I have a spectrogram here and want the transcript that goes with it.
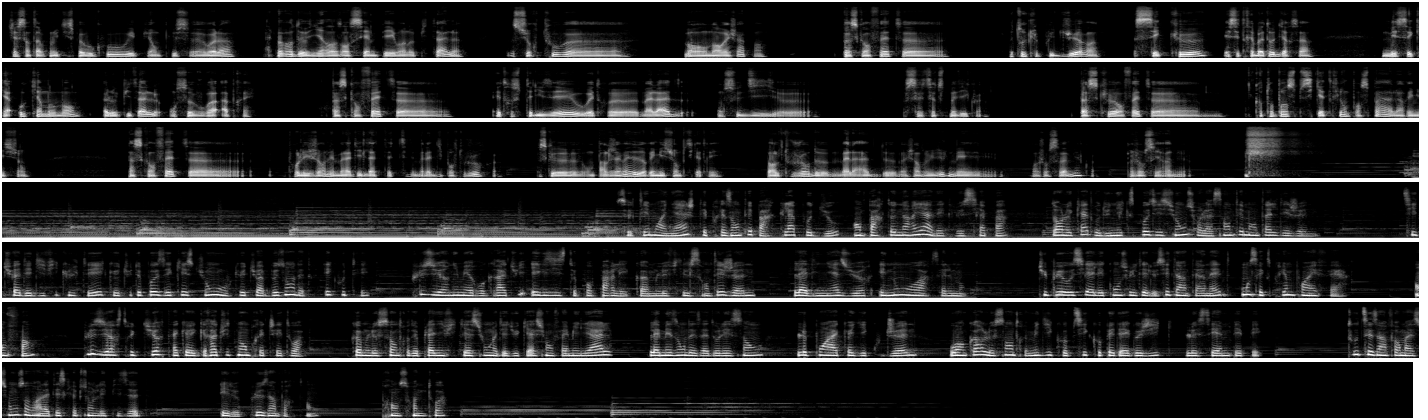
Déjà, c'est un terme qu'on n'utilise pas beaucoup, et puis en plus, euh, voilà. On peut avoir de venir dans un CMP ou un hôpital. Surtout, bon, on en réchappe, hein. Parce qu'en fait, euh, le truc le plus dur, c'est que, et c'est très bateau de dire ça, mais c'est qu'à aucun moment, à l'hôpital, on se voit après. Parce qu'en fait, euh, être hospitalisé ou être euh, malade, on se dit, c'est ça toute ma vie, quoi. Parce que, en fait, quand on pense psychiatrie, on pense pas à la rémission. Parce qu'en fait, pour les gens, les maladies de la tête, c'est des maladies pour toujours, quoi. Parce qu'on parle jamais de rémission en psychiatrie. On parle toujours de malade, de machin, de mais un jour ça va mieux, quoi. Un jour ça ira mieux. Ce témoignage t'est présenté par Clap Audio en partenariat avec le SIAPA dans le cadre d'une exposition sur la santé mentale des jeunes. Si tu as des difficultés, que tu te poses des questions ou que tu as besoin d'être écouté, plusieurs numéros gratuits existent pour parler comme le fil santé jeune, la ligne Azure et non au harcèlement. Tu peux aussi aller consulter le site internet onsexprime.fr. Enfin, plusieurs structures t'accueillent gratuitement près de chez toi, comme le Centre de planification et d'éducation familiale, la Maison des adolescents, le Point Accueil Écoute Jeunes ou encore le Centre médico-psychopédagogique, le CMPP. Toutes ces informations sont dans la description de l'épisode. Et le plus important, prends soin de toi.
